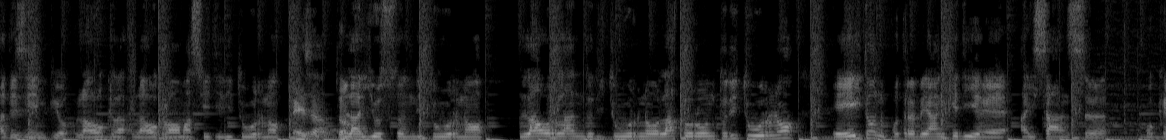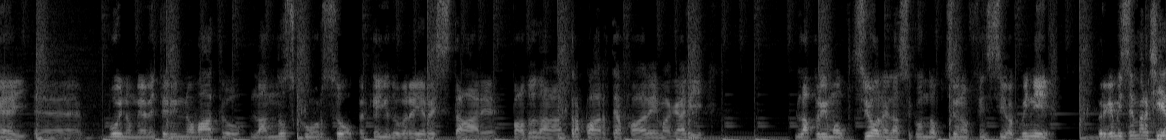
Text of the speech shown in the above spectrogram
ad esempio la, Ocla- la, Oklahoma City di turno, esatto. la Houston di turno, la Orlando di turno, la Toronto di turno e Ayton potrebbe anche dire ai Suns ok, eh, voi non mi avete rinnovato l'anno scorso perché io dovrei restare, vado da un'altra parte a fare magari la prima opzione, la seconda opzione offensiva. Quindi, perché mi sembra sì,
